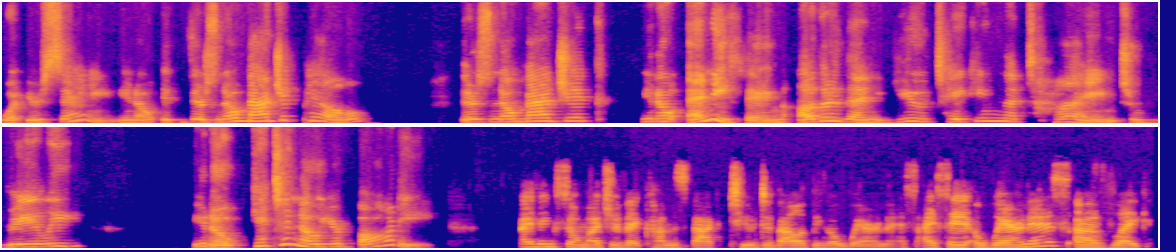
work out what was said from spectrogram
What you're saying, you know, it, there's no magic pill. There's no magic, you know, anything other than you taking the time to really, you know, get to know your body I think so much of it comes back to developing awareness. I say awareness of like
